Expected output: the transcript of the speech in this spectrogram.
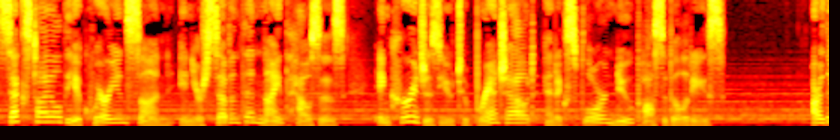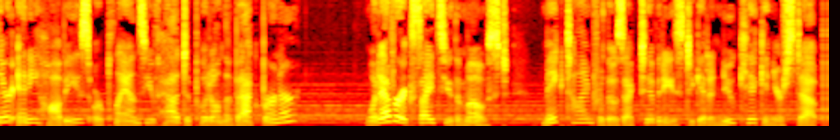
Sextile the Aquarian Sun in your 7th and ninth houses encourages you to branch out and explore new possibilities. Are there any hobbies or plans you've had to put on the back burner? Whatever excites you the most, make time for those activities to get a new kick in your step.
